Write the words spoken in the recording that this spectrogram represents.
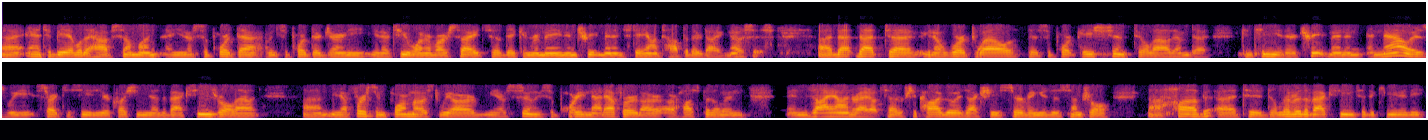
uh, and to be able to have someone, uh, you know, support them and support their journey, you know, to one of our sites so they can remain in treatment and stay on top of their diagnosis. Uh, that that uh, you know worked well to support patients to allow them to continue their treatment. And, and now, as we start to see to your question, you know, the vaccines roll out. Um, you know, first and foremost, we are you know certainly supporting that effort. Our, our hospital in in Zion, right outside of Chicago, is actually serving as a central uh, hub uh, to deliver the vaccine to the community.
